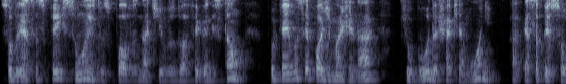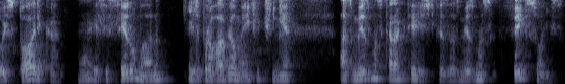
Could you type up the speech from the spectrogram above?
sobre essas feições dos povos nativos do Afeganistão, porque aí você pode imaginar que o Buda Shakyamuni, essa pessoa histórica, né, esse ser humano, ele provavelmente tinha as mesmas características, as mesmas feições.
